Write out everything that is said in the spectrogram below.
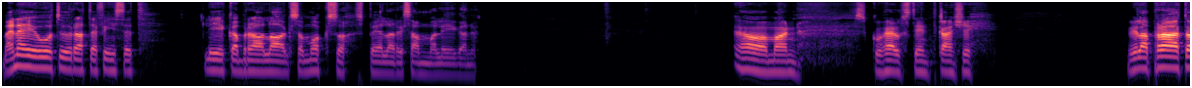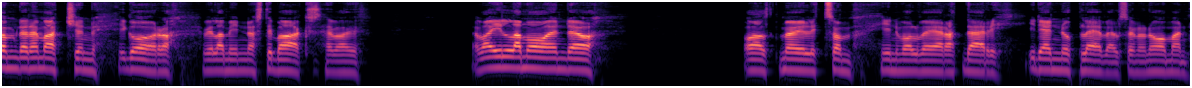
men det är ju otur att det finns ett lika bra lag som också spelar i samma liga nu. Ja, man skulle helst inte kanske vilja prata om den här matchen igår och vilja minnas tillbaks. Det var ju det var illamående och, uh, och allt möjligt som involverat där i, i den upplevelsen och något man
